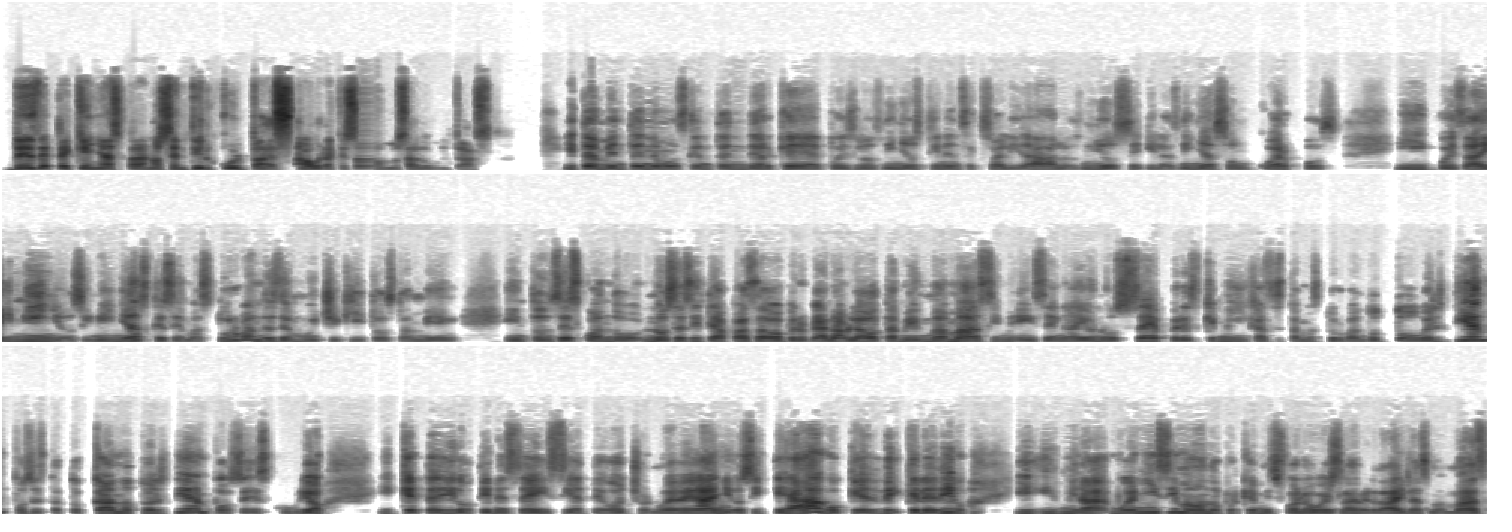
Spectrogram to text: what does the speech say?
desde pequeñas para no sentir culpas ahora que somos adultas. Y también tenemos que entender que pues los niños tienen sexualidad, los niños y las niñas son cuerpos y pues hay niños y niñas que se masturban desde muy chiquitos también. Entonces cuando, no sé si te ha pasado, pero me han hablado también mamás y me dicen, ay, yo no sé, pero es que mi hija se está masturbando todo el tiempo, se está tocando todo el tiempo, se descubrió. ¿Y qué te digo? Tiene 6, 7, 8, 9 años. ¿Y qué hago? ¿Qué, qué le digo? Y, y, mira, buenísima onda porque mis followers, la verdad, y las mamás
